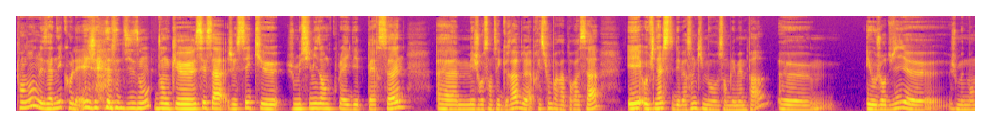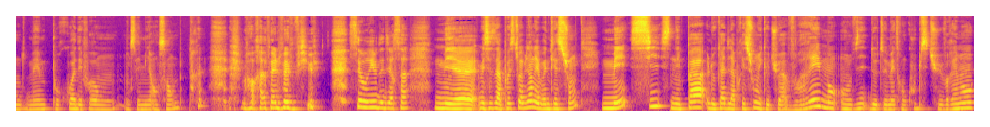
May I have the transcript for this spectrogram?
pendant mes années collège, disons. Donc c'est ça, je sais que je me suis mise en couple avec des personnes, mais je ressentais grave de la pression par rapport à ça. Et au final, c'était des personnes qui me ressemblaient même pas. Et aujourd'hui, je me demande même pourquoi des fois on, s'est mis ensemble. je m'en rappelle même plus. c'est horrible de dire ça. Mais, mais c'est ça, pose-toi bien les bonnes questions. Mais si ce n'est pas le cas de la pression et que tu as vraiment envie de te mettre en couple, si tu vraiment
